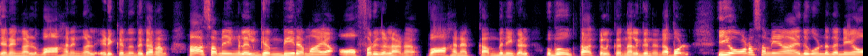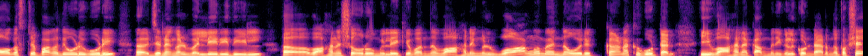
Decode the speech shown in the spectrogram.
ജനങ്ങൾ വാഹനങ്ങൾ എടുക്കുന്നത്. കാരണം ആ സമയങ്ങളിൽ ഗംഭീരമായ ഓഫറുകളാണ് വാഹന കമ്പനികൾ ഉപഭോക്താക്കൾക്ക് നൽകുന്നത്. അപ്പോൾ ഈ ഓണസമയം ആയതുകൊണ്ട് തന്നെ ഓഗസ്റ്റ് പകുതിയോടുകൂടി ജനങ്ങൾ വലിയ രീതിയിൽ വാഹന ഷോറൂമിലേക്ക് വന്ന് വാഹനങ്ങൾ വാങ്ങുമെന്ന ഒരു കണക്ക് കൂട്ടൽ ഈ വാഹന കമ്പനികൾക്കുണ്ടായിരുന്നു പക്ഷേ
